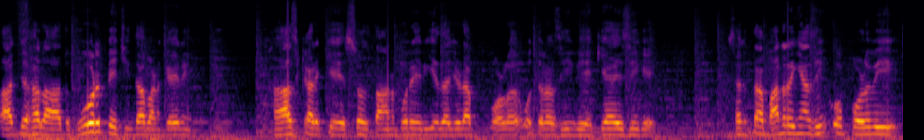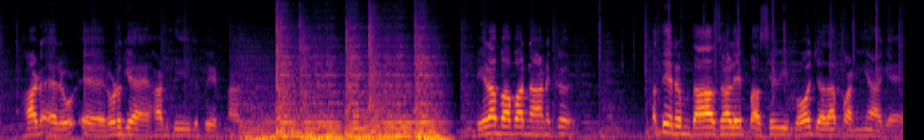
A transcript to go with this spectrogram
ਅੱਜ ਹਾਲਾਤ ਹੋਰ ਪੇਚੀਦਾ ਬਣ ਗਏ ਨੇ। ਖਾਸ ਕਰਕੇ ਸੁਲਤਾਨਪੁਰ ਏਰੀਆ ਦਾ ਜਿਹੜਾ ਪੁਲ ਉਧਰ ਅਸੀਂ ਵੇਖ ਕੇ ਆਏ ਸੀਗੇ। ਸੰਗਤਾਂ ਬਣ ਰਹੀਆਂ ਸੀ, ਉਹ ਪੁਲ ਵੀ ਹੜ ਰੁੜ ਗਿਆ ਹੈ ਹੜ੍ਹ ਦੀ ਲਪੇਟ ਨਾਲ। ਡੇਰਾ ਬਾਬਾ ਨਾਨਕ ਅਤੇ ਰਮਦਾਸ ਵਾਲੇ ਪਾਸੇ ਵੀ ਬਹੁਤ ਜ਼ਿਆਦਾ ਪਾਣੀ ਆ ਗਿਆ ਹੈ।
